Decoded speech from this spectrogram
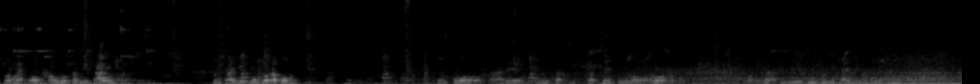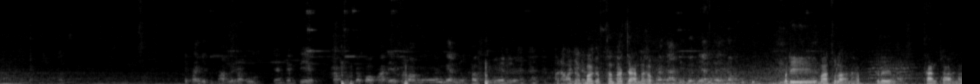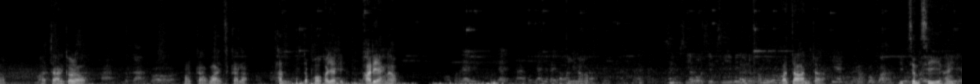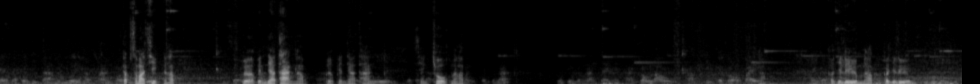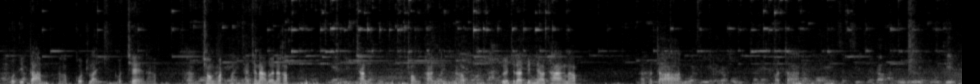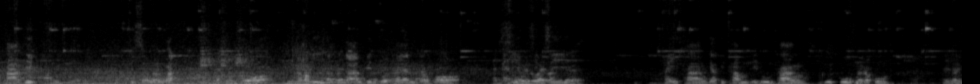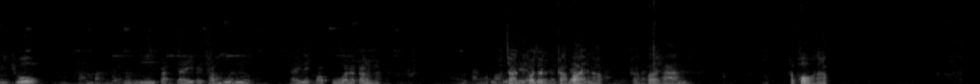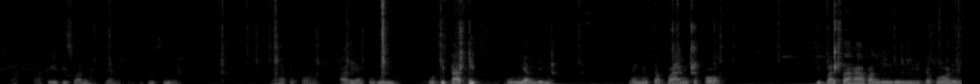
ว่ามัดออกเขาหรอกครับมีทาง บนทาง YouTube นะครับผมเจ้าพ่อขาแดงผู้ศักดิ์สิทธิ์ครับแจ้งตัวล้อรอครับผมขออนุญาตที่ผู้คนใกล้เลยครับผมทางยุติธรรมเลยครับผมอย่างเช่นที่ครับผมเจ้าพ่อพระแดงคุณมาแม่นแม่นเนอะครับแม่นเลยเอาละวันนะคนี้รับมากับท่านพระอาจารย์นะครับ พระอาจารย์เป็นตัวแทนให้ครับพอดีมาธุระนะครับ ก็เลยทางผ่านนะครับ อาจารย์ก็พระอาจารย์ก็มากราบไหว้สักการะ ท่านเจ้าพ่อพญาเดชผาแดงนะครับคุณยายคุณยายอ่าคุณยายจะได้รางวัลนี่นะครับซิมซีโอซิมซีไม่อยู่นะครับผมพระอาจารย์จะครับก็ฝากหยิบเซียมซี่ให้ครับกดติดตามให้ด้วยนะครับทางช่องกับสมาชิกนะครับ เพื่อเป็นแนวทางนะครับ เพื่อเป็นแนวทางเสี่ยงโชคนะครับชนะเพื่อเป็นกำลังใจให้ทางช่องเราทำคลิปต่อไปครับ ให้บก็อย่าลืมนะครับ ก็อย่าลืมกดติดตามนะครับ กดไลค์ กดแชร์นะครับ ทางช่องวัดใหม่ชัยชนะด้วยนะครับ ช่างช่องทางหนึ่งนะครับ เพื่อจะได้เป็นแนวทางนะครับท่านพระอาจารย์งวดนี้นะครับผมพระอาจารย์หลวงพ่อที่ศักดิ์สิทธิ์นะครับผู้มีหูทิพย์ตาทิพย์ที่สอนรันวัดขอนี่นะครับมีท่านอาจารย์เป็นตัวแทนเจ้าพ่อให้แม่รวยๆวันนี้เด้อให้ทางญาติธรรมที่ดูทาง YouTube นะครับผม ให้ได้มีโชค มีปัจจัยไปทำบุญใช้ในครอบครัวนะครับนี่นะ อาจารย์ก็จะกราบไหว้นะครับกราบไหว้ฐานเจ้าพ่อนะครับอะที่ที่สวนเนี่ยเดี๋ยวจิมซีกันนะครับเจ้าพ่อตาแดงปูมีหูทิตาทิพย์ปูแม่นดินี่แม่นเหมือนจับวางเจ้าพ่อคิดบานสาหาบานลือเด้อเจ้าพ่อเด้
